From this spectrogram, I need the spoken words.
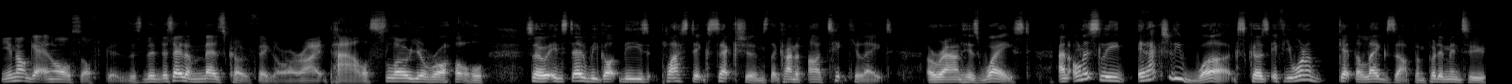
you're not getting all soft goods. This, this ain't a Mezco figure, all right, pal. Slow your roll. So instead, we got these plastic sections that kind of articulate around his waist. And honestly, it actually works because if you want to get the legs up and put him into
